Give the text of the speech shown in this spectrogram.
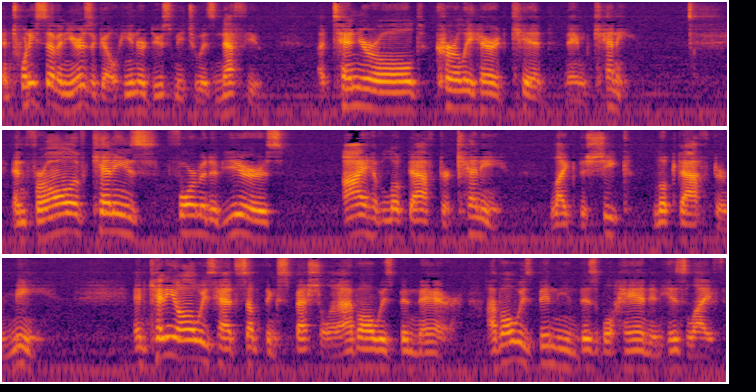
And 27 years ago, he introduced me to his nephew, a 10 year old curly haired kid named Kenny. And for all of Kenny's formative years, I have looked after Kenny like the Sheik looked after me. And Kenny always had something special, and I've always been there. I've always been the invisible hand in his life,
